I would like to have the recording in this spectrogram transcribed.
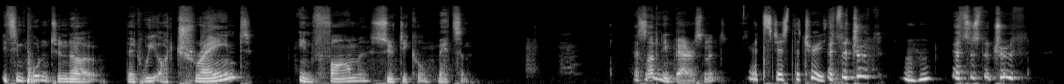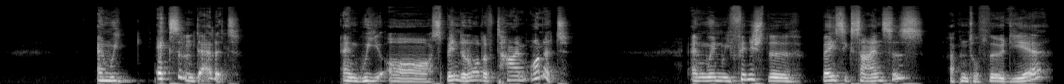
It's important to know that we are trained in pharmaceutical medicine. That's not an embarrassment. It's just the truth. It's the truth. Mm-hmm. It's just the truth. And we're excellent at it. And we are spend a lot of time on it. And when we finish the basic sciences up until third year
